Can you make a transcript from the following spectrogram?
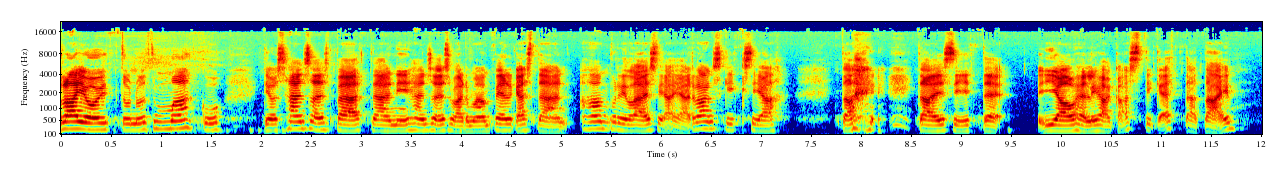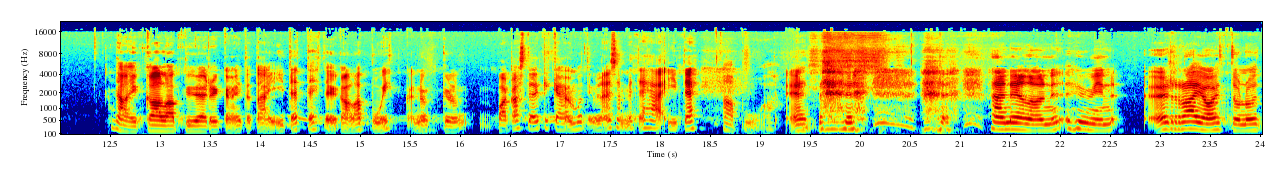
rajoittunut maku. Jos hän saisi päättää, niin hän saisi varmaan pelkästään hampurilaisia ja ranskiksia tai, tai sitten jauhelihakastiketta tai tai kalapyöryköitä tai itse tehtyjä kalapuikka. No kyllä pakasteetkin käy, mutta yleensä me tehdään itse. Apua. Että hänellä on hyvin rajoittunut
